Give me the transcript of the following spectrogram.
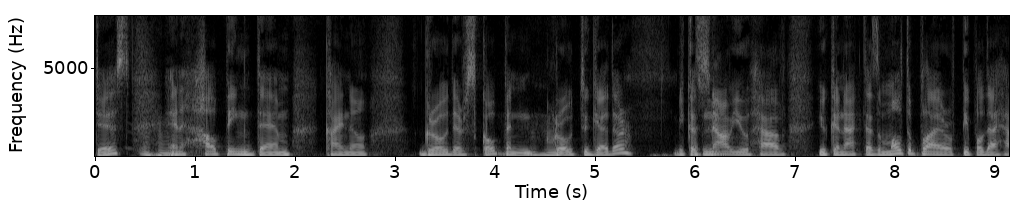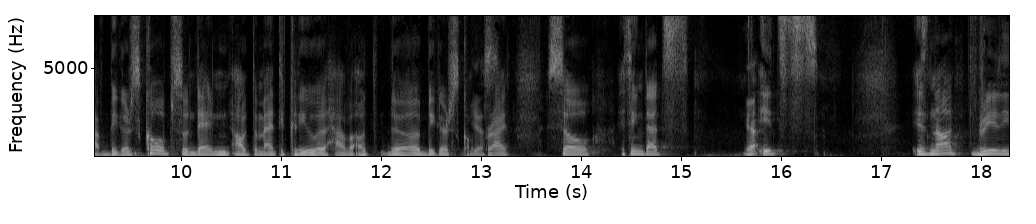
this mm-hmm. and helping them kind of grow their scope and grow together because now you have you can act as a multiplier of people that have bigger scope so then automatically you will have out the bigger scope Yes. right so i think that's Yeah. it's it's not really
